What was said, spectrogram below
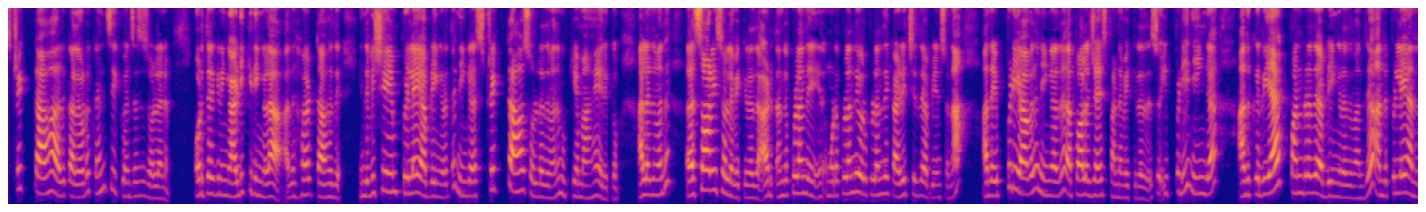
ஸ்ட்ரிக்டாக அதுக்கு அதோட கன்சிக்வன்சஸ் சொல்லணும். ஒருத்தருக்கு நீங்க அடிக்கிறீங்களா அது ஹர்ட் ஆகுது. இந்த விஷயம் பிழை அப்படிங்கறத நீங்க ஸ்ட்ரிக்டாக சொல்றது வந்து முக்கியமாக இருக்கும். அல்லது வந்து சாரி சொல்ல வைக்கிறது. அடுத்து அந்த குழந்தை உங்களோட குழந்தை ஒரு குழந்தைக்கு அடிச்சது அப்படின்னு சொன்னா அதை எப்படியாவது நீங்கள் அதை அப்பாலஜைஸ் பண்ண வைக்கிறது. ஸோ இப்படி நீங்கள் அதுக்கு ரியாக்ட் பண்றது அப்படிங்கிறது வந்து அந்த பிள்ளையை அந்த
